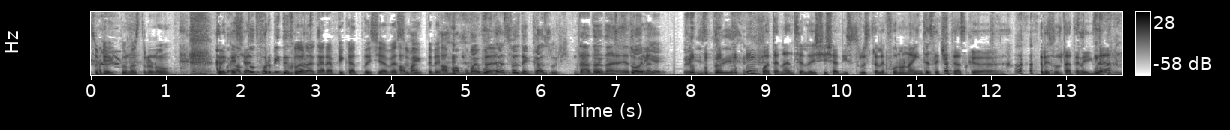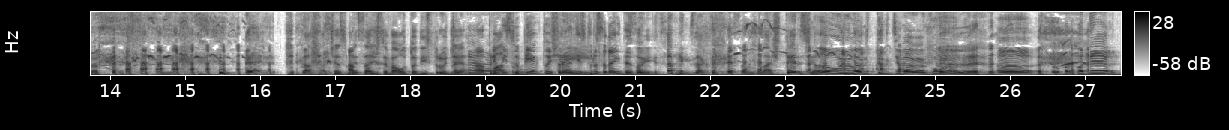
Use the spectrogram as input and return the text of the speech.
subiectul nostru, nu? Cred că am tot vorbit despre ăla asta. care a picat de și avea am, subiectele. Am avut mai multe da. astfel de cazuri. Da, da, în da. Istorie, în istorie. Poate n-a înțeles și și-a distrus telefonul înainte să citească rezultatele examenilor. da, acest a, mesaj se va autodistruge. Da, a primit 4, subiectul și 3, l-a distrus înainte. 2, să... exact. L-a șters și, aoleu, l-a șters ceva acum. Crocodil!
